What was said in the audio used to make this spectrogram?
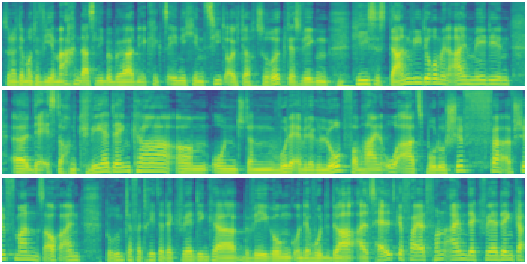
so nach dem Motto, wir machen das, liebe Behörden, ihr kriegt es eh nicht hin, zieht euch doch zurück. Deswegen hieß es dann wiederum in allen Medien, äh, der ist doch ein Querdenker ähm, und dann wurde er wieder gelobt vom HNO-Arzt Bodo Schiff, Schiffmann, das ist auch ein ein berühmter Vertreter der Querdenker-Bewegung und er wurde da als Held gefeiert von einem der Querdenker.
